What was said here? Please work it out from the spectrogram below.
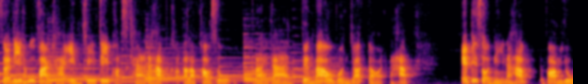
สวัสดีท่านผู้ฟังทาง Infinity Podcast นะครับ ขอต้อนรับเข้าสู่รายการเรื่องเล่าบนยอดดอยนะครับ episode นี้นะครับ ฟอร์มอยู่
